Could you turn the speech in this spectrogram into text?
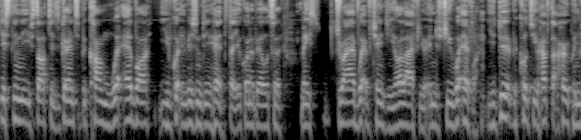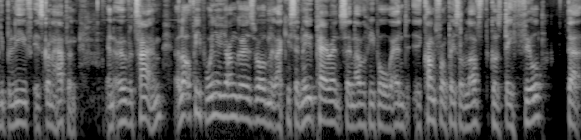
this thing that you've started is going to become whatever you've got envisioned in your head, that you're going to be able to make, drive whatever change in your life, your industry, whatever. You do it because you have that hope and you believe it's going to happen. And over time, a lot of people, when you're younger as well, like you said, maybe parents and other people, and it comes from a place of love because they feel that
